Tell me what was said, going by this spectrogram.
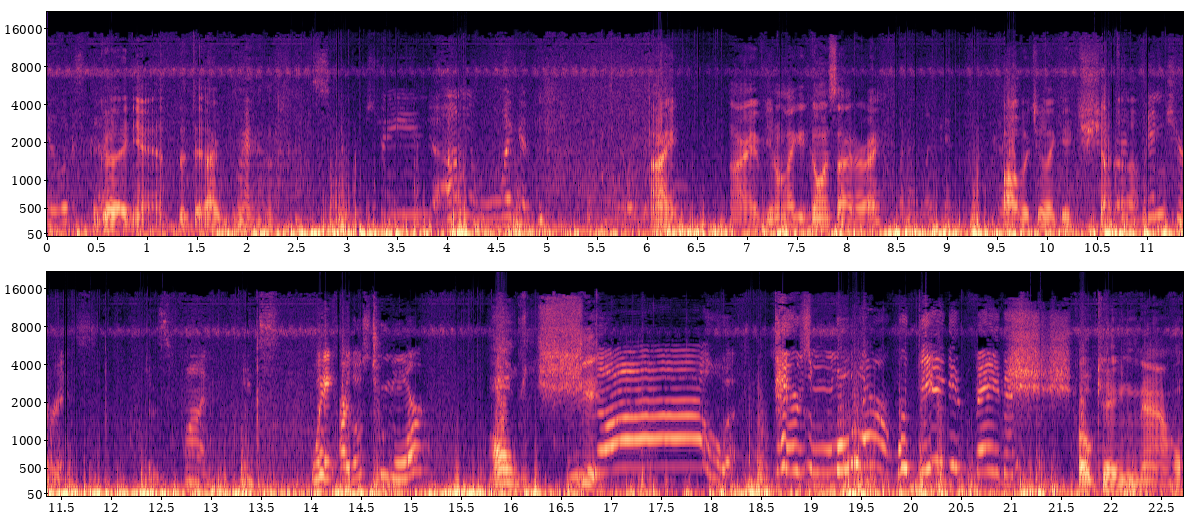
It looks good. good. Yeah, the, the, I, man. So strange. I don't like it. All right, all right. If you don't like it, go inside. All right. But I like it. Oh, but you like it. Shut It's up. adventurous. It's fun. It's. Wait, are those two more? Holy shit. No! There's more! We're being invaded! Shh. Okay, now,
